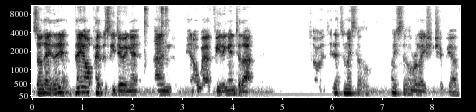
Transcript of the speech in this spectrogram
so they they, they are purposely doing it and you know we're feeding into that. So it's, it's a nice little nice little relationship we have.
